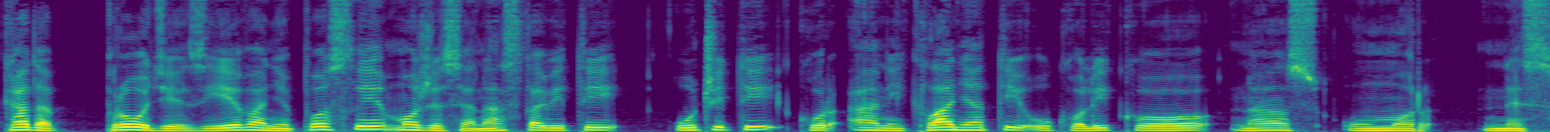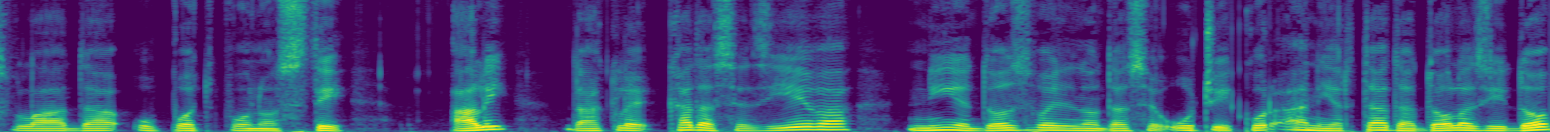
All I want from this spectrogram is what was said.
kada prođe zijevanje poslije, može se nastaviti učiti Kur'an i klanjati ukoliko nas umor ne svlada u potpunosti. Ali, dakle, kada se zijeva, nije dozvoljeno da se uči Kur'an jer tada dolazi do,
